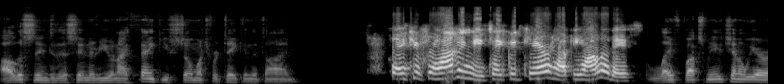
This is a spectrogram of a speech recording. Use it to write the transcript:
uh, listening to this interview. And I thank you so much for taking the time. Thank you for having me. Take good care. Happy holidays. Lifebox Media Channel. We are.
